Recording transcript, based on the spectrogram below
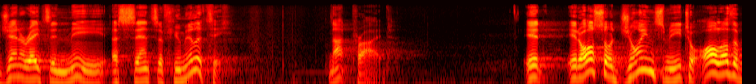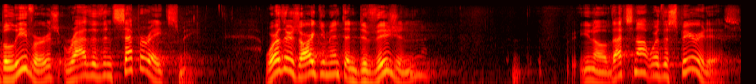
generates in me a sense of humility, not pride. It, it also joins me to all other believers rather than separates me. Where there's argument and division, you know, that's not where the Spirit is.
